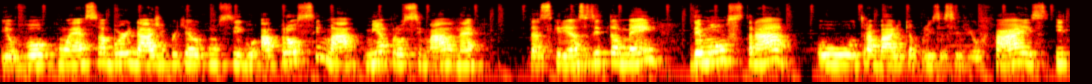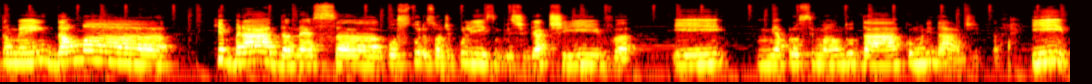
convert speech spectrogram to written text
Eu vou com essa abordagem porque eu consigo aproximar, me aproximar, né, das crianças e também demonstrar o trabalho que a Polícia Civil faz e também dar uma quebrada nessa postura só de polícia investigativa e me aproximando da comunidade. E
